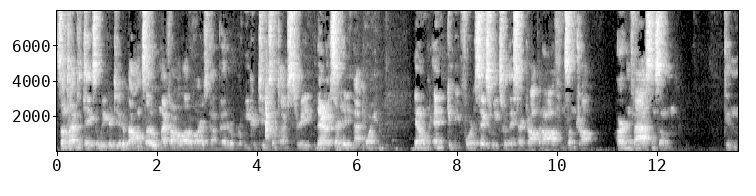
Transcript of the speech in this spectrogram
Sometimes it takes a week or two to balance out, and I found a lot of ours got better over a week or two, sometimes three. But then they start hitting that point, you know, and it can be four to six weeks where they start dropping off, and some drop hard and fast, and some can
